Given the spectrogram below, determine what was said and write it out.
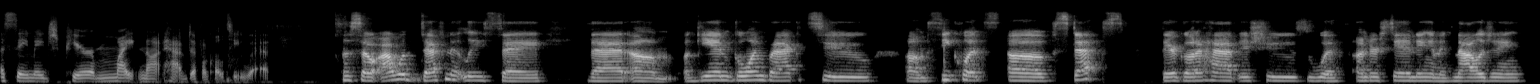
a same age peer might not have difficulty with so i would definitely say that um, again going back to um, sequence of steps they're going to have issues with understanding and acknowledging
